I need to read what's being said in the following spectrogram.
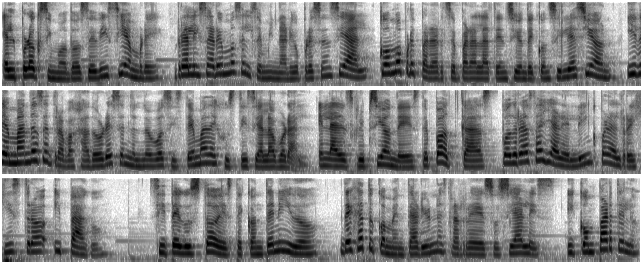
El próximo 2 de diciembre realizaremos el seminario presencial Cómo prepararse para la atención de conciliación y demandas de trabajadores en el nuevo sistema de justicia laboral. En la descripción de este podcast podrás hallar el link para el registro y pago. Si te gustó este contenido, deja tu comentario en nuestras redes sociales y compártelo.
